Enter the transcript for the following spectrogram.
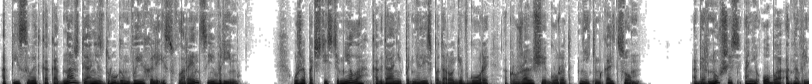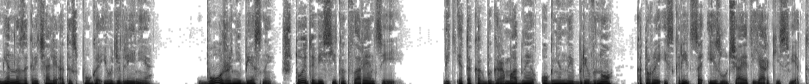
описывает, как однажды они с другом выехали из Флоренции в Рим. Уже почти стемнело, когда они поднялись по дороге в горы, окружающие город неким кольцом. Обернувшись, они оба одновременно закричали от испуга и удивления. Боже небесный, что это висит над Флоренцией? Ведь это как бы громадное огненное бревно, которое искрится и излучает яркий свет.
